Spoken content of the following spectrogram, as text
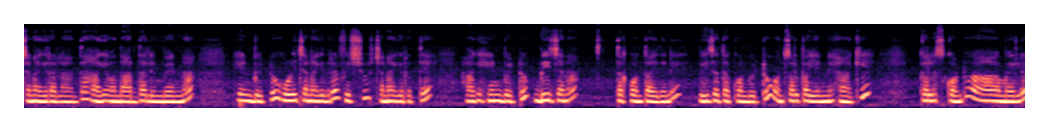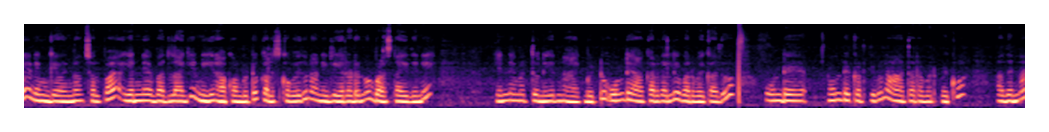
ಚೆನ್ನಾಗಿರಲ್ಲ ಅಂತ. ಹಾಗೆ ಒಂದು ಅರ್ಧ ಲಿಂಬೆಹಣ್ಣ ಹಿಂಡ್ಬಿಟ್ಟು, ಹುಳಿ ಚೆನ್ನಾಗಿದ್ದರೆ ಫಿಶ್ಶು ಚೆನ್ನಾಗಿರುತ್ತೆ. ಹಾಗೆ ಹಿಂಡ್ಬಿಟ್ಟು ಬೀಜನ ತಗೊತಾ ಇದ್ದೀನಿ. ಬೀಜ ತಗೊಂಡ್ಬಿಟ್ಟು ಒಂದು ಸ್ವಲ್ಪ ಎಣ್ಣೆ ಹಾಕಿ ಕಲಿಸ್ಕೊಂಡು, ಆಮೇಲೆ ನಿಮಗೆ ಇನ್ನೊಂದು ಸ್ವಲ್ಪ ಎಣ್ಣೆ ಬದಲಾಗಿ ನೀರು ಹಾಕ್ಕೊಂಡ್ಬಿಟ್ಟು ಕಲಿಸ್ಕೋಬೋದು. ನಾನು ಇಲ್ಲಿ ಎರಡನ್ನೂ ಬಳಸ್ತಾ ಇದ್ದೀನಿ. ಎಣ್ಣೆ ಮತ್ತು ನೀರನ್ನ ಹಾಕಿಬಿಟ್ಟು ಉಂಡೆ ಆಕಾರದಲ್ಲಿ ಬರಬೇಕು ಅದು ಉಂಡೆ ಉಂಡೆ ಕಟ್ತೀವಲ್ಲ, ಆ ಥರ ಬರಬೇಕು. ಅದನ್ನು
